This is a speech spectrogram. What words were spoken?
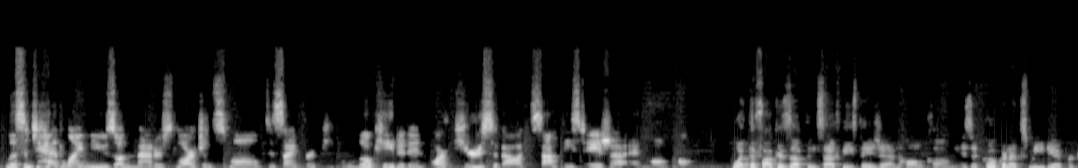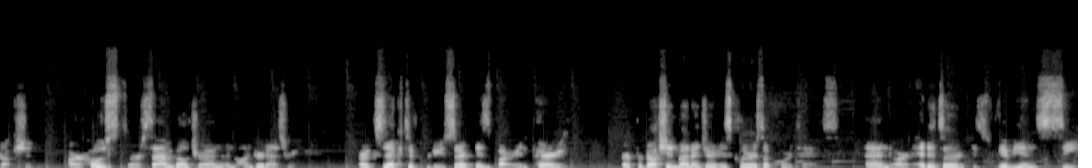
Listen to headline news on matters large and small designed for people located in or curious about Southeast Asia and Hong Kong. What the Fuck is Up in Southeast Asia and Hong Kong is a Coconuts Media production. Our hosts are Sam Beltran and Andre Nasri. Our executive producer is Byron Perry. Our production manager is Clarissa Cortez. And our editor is Vivian C.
